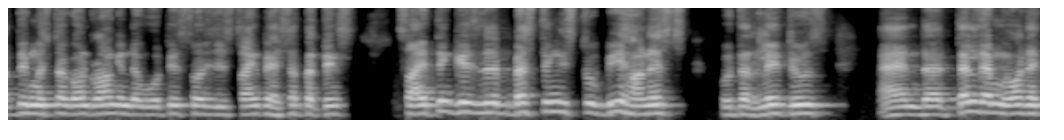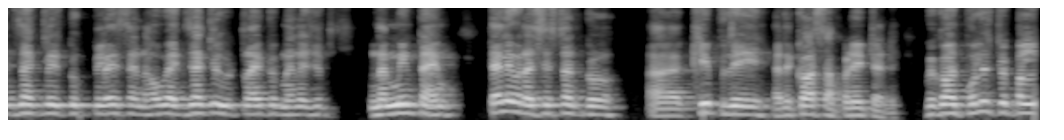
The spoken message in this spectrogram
Something must have gone wrong in the OT, so he's trying to accept the things. So I think is the best thing is to be honest with the relatives and uh, tell them what exactly took place and how exactly you try to manage it. In the meantime, tell your assistant to uh, keep the records updated because police people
